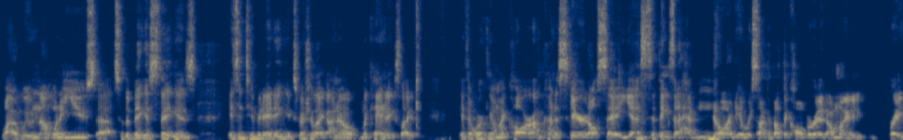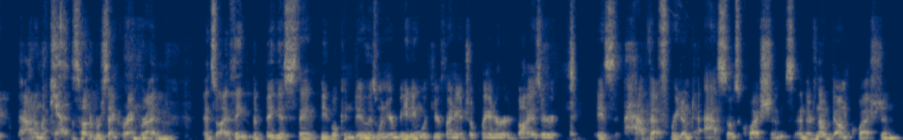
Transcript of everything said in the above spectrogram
Why would we not want to use that? So the biggest thing is it's intimidating, especially like I know mechanics like if they're working on my car, I'm kind of scared. I'll say yes mm. to things that I have no idea what he's talking about. The culprit on my brake pad. I'm like, yeah, that's 100% correct, right? and so I think the biggest thing people can do is when you're meeting with your financial planner or advisor is have that freedom to ask those questions. And there's no dumb question.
